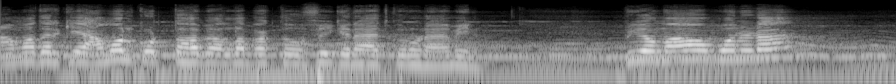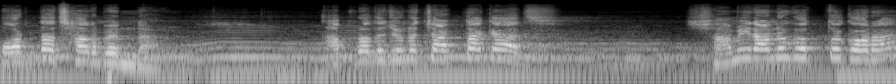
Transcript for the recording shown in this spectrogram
আমাদেরকে আমল করতে হবে, আল্লাহ পাক তৌফিক, এনায়েত করুন, আমিন। প্রিয় মা ও বোনেরা, পর্দা ছাড়বেন না। আপনাদের জন্য চারটা কাজ। স্বামীর আনুগত্য করা,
